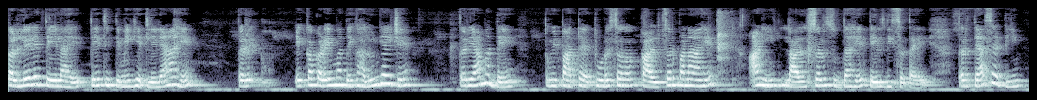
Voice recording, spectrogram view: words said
तळलेले तेल आहे तेच इथे मी घेतलेले आहे. तर एका कढईमध्ये घालून घ्यायचे. तर यामध्ये तुम्ही पाहताय थोडंसं काळसरपणा आहे आणि लालसरसुद्धा हे तेल दिसत आहे. तर त्यासाठी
